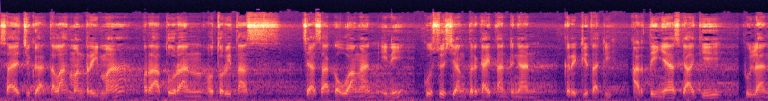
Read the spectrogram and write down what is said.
Saya juga telah menerima peraturan otoritas jasa keuangan ini khusus yang berkaitan dengan kredit tadi. Artinya sekali lagi bulan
